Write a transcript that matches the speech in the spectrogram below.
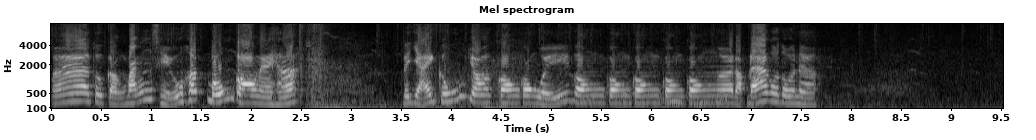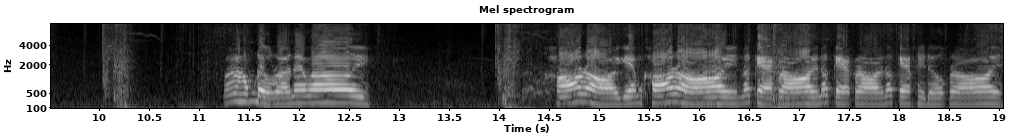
Má tôi cần bắn xỉu hết bốn con này hả? Để giải cứu cho con con quỷ con con con con con ờ, đập đá của tôi nè. Má không được rồi anh em ơi. Khó rồi, game khó rồi. Nó kẹt rồi, nó kẹt rồi, nó kẹt thì được rồi.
